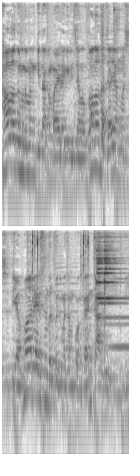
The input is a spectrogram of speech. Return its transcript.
Halo teman-teman, kita kembali lagi di channel Tonton aja yang masih setia mereaction berbagai macam konten. Kali ini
